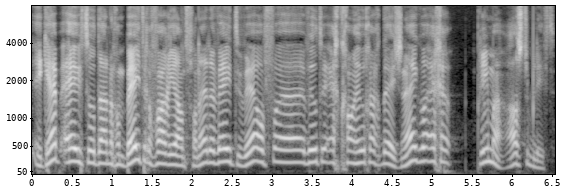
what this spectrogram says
ik heb eventueel daar nog een betere variant van, hè, dat weet u wel, of uh, wilt u echt gewoon heel graag deze? Nee, ik wil echt, prima, alstublieft.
